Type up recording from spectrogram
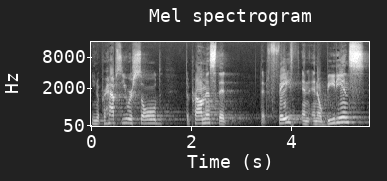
You know, perhaps you were sold the promise that, that faith and, and obedience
